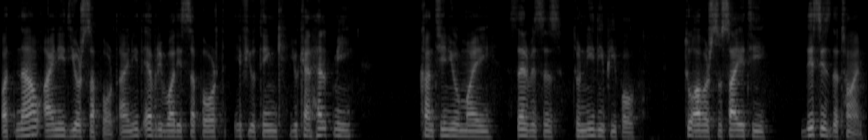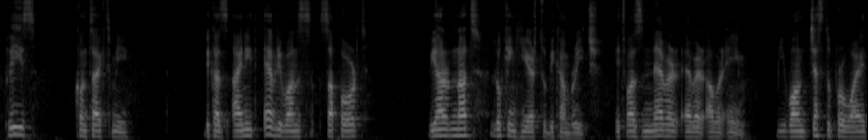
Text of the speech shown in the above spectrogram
But now I need your support. I need everybody's support. If you think you can help me continue my services to needy people, to our society, this is the time. Please contact me because I need everyone's support. We are not looking here to become rich. It was never ever our aim. We want just to provide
